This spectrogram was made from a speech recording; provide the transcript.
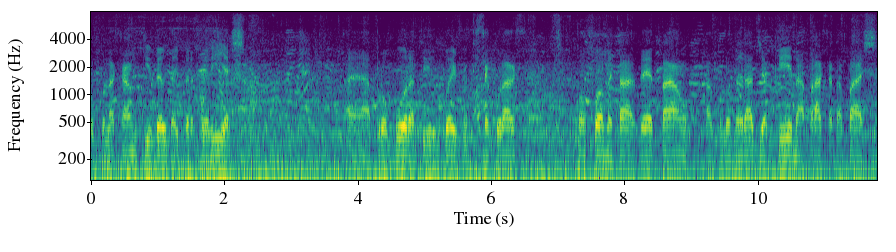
população que veio das periferias à eh, procura de coisa de segurança, conforme está a ver, estão aglomerados aqui na Praça da Paz,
